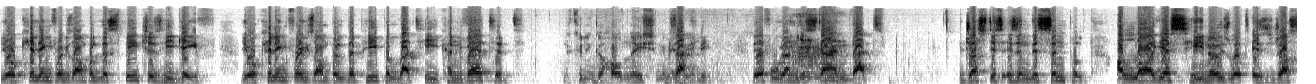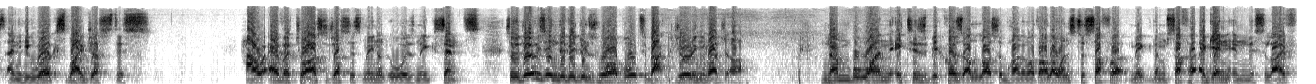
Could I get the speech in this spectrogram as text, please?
You're killing, for example, the speeches he gave. You're killing, for example, the people that he converted. You're killing a whole nation. Exactly. Maybe. Therefore, we understand that justice isn't this simple. Allah, yes, He knows what is just and He works by justice. However, to us, justice may not always make sense. So those individuals who are brought back during Raj'ah, number one, it is because Allah subhanahu wa ta'ala wants to suffer, make them suffer again in this life,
